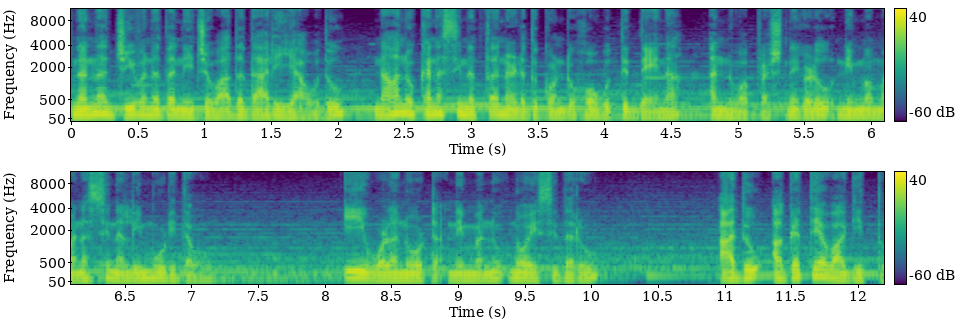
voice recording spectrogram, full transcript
ನನ್ನ ಜೀವನದ ನಿಜವಾದ ದಾರಿ ಯಾವುದು? ನಾನು ಕನಸಿನತ್ತ ನಡೆದುಕೊಂಡು ಹೋಗುತ್ತಿದ್ದೇನಾ? ಅನ್ನುವ ಪ್ರಶ್ನೆಗಳು ನಿಮ್ಮ ಮನಸ್ಸಿನಲ್ಲಿ ಮೂಡಿದವು. ಈ ಒಳನೋಟ ನಿಮ್ಮನ್ನು ನೋಯಿಸಿದರು. ಅದು ಅಗತ್ಯವಾಗಿತ್ತು.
